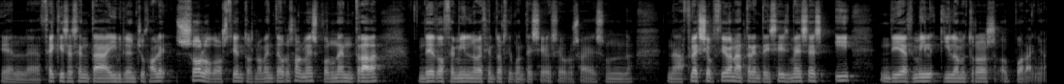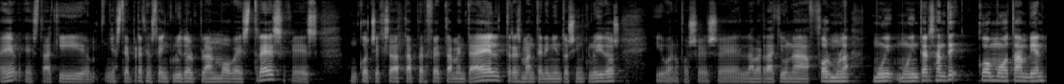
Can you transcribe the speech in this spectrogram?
el CX60 híbrido enchufable, solo 290 euros al mes con una entrada de 12.956 euros. es una flexi opción a 36 meses y 10.000 kilómetros por año. ¿eh? Está aquí, este precio está incluido el plan Moves 3, que es un coche que se adapta perfectamente a él, tres mantenimientos incluidos y bueno, pues es eh, la verdad que una fórmula muy muy interesante, como también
